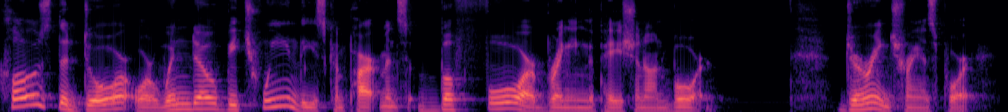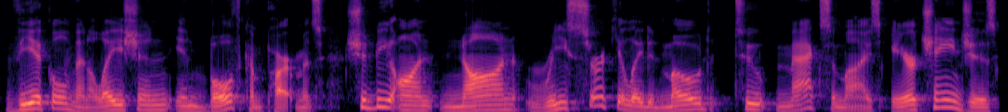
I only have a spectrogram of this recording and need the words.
Close the door or window between these compartments before bringing the patient on board. During transport, vehicle ventilation in both compartments should be on non-recirculated mode to maximize air changes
